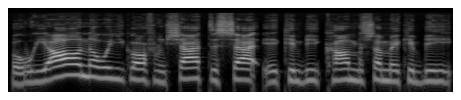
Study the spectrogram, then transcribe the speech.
But we all know when you go from shot to shot, it can be cumbersome. It can be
